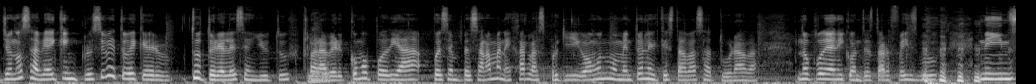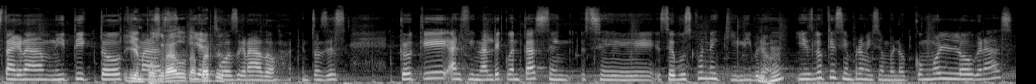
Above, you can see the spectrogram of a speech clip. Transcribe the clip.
yo no sabía y que inclusive tuve que ver tutoriales en YouTube para ver cómo podía pues empezar a manejarlas, porque llegaba un momento en el que estaba saturada. No podía ni contestar Facebook, ni Instagram, ni TikTok. Y en posgrado, Y en posgrado. Entonces creo que al final de cuentas se, se, busca un equilibrio. Y es lo que siempre me dicen, bueno, ¿cómo logras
